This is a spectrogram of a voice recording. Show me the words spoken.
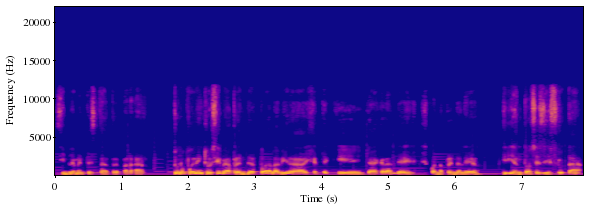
Simplemente estar preparado. Uno puede inclusive aprender toda la vida. Hay gente que ya grande cuando aprende a leer y entonces disfruta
